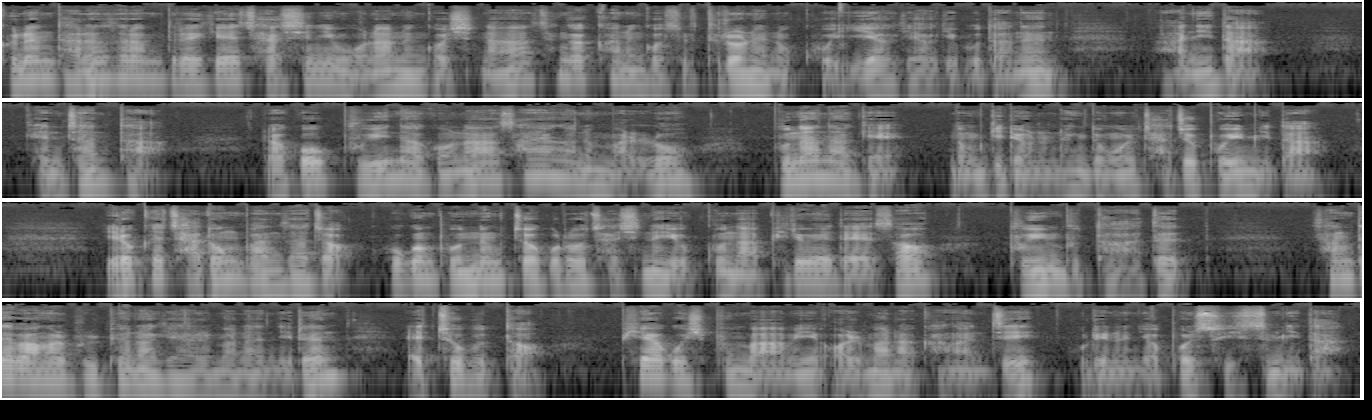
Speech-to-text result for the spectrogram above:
그는 다른 사람들에게 자신이 원하는 것이나 생각하는 것을 드러내놓고 이야기하기보다는 아니다, 괜찮다, 라고 부인하거나 사양하는 말로 무난하게 넘기려는 행동을 자주 보입니다. 이렇게 자동 반사적 혹은 본능적으로 자신의 욕구나 필요에 대해서 부인부터 하듯 상대방을 불편하게 할 만한 일은 애초부터 피하고 싶은 마음이 얼마나 강한지 우리는 엿볼 수 있습니다.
